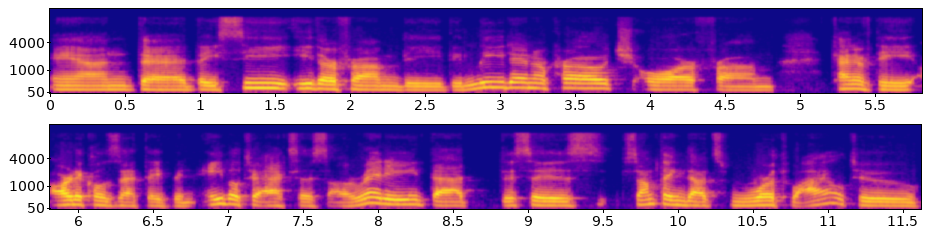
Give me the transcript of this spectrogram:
and uh, they see either from the, the lead-in approach or from kind of the articles that they've been able to access already that this is something that's worthwhile to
